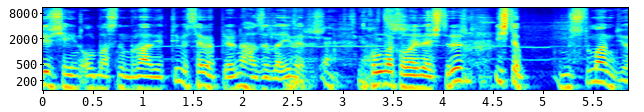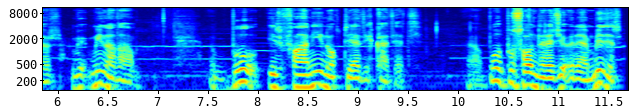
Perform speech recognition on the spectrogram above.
bir şeyin olmasını murad etti ve sebeplerini hazırlayıverir. Evet, evet. Kuluna kolaylaştırır. İşte Müslüman diyor, mümin adam bu irfani noktaya dikkat et. Ya bu, bu son derece önemlidir.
